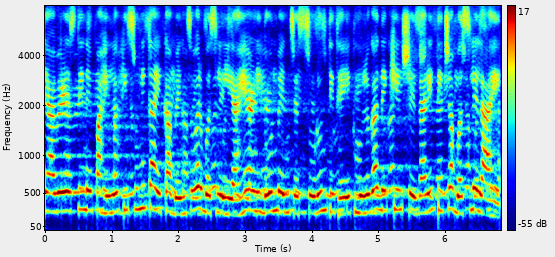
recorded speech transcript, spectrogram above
त्यावेळेस तिने पाहिलं की सुनीता एका बेंचवर बसलेली आहे आणि दोन बेंचेस सोडून तिथे एक मुलगा देखील शेजारी तिच्या बसलेला आहे.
